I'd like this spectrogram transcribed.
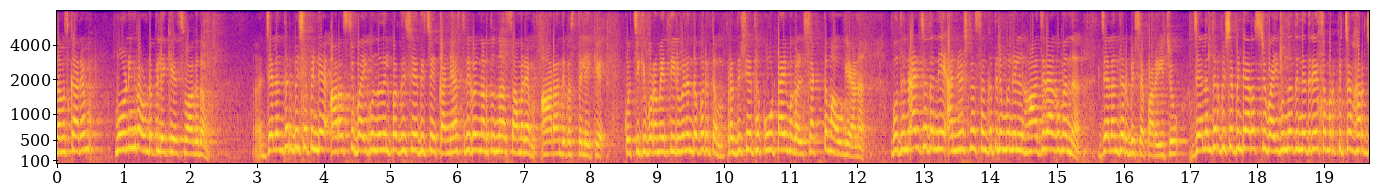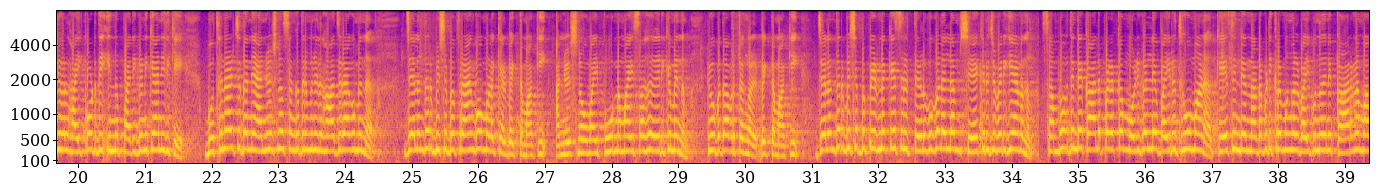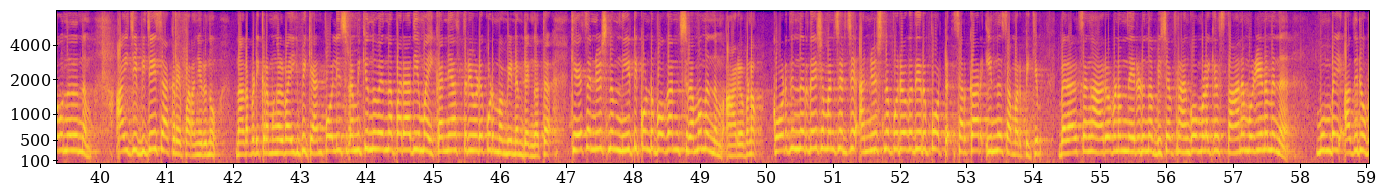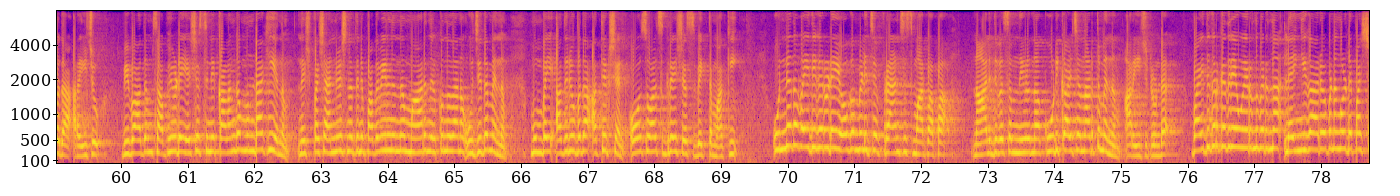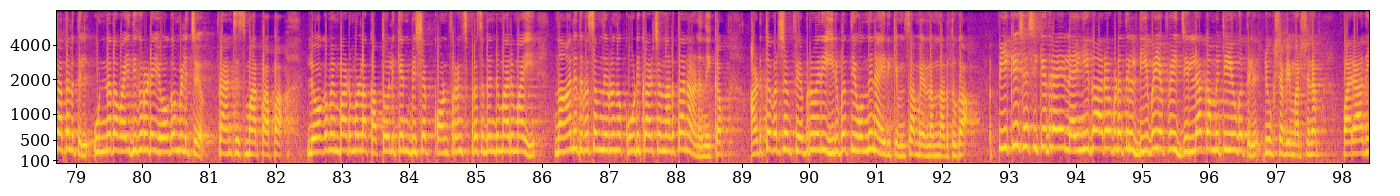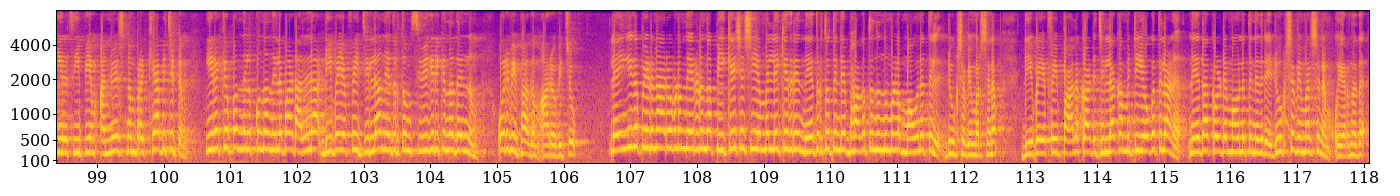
നമസ്കാരം. മോർണിംഗ് റൗണ്ടപ്പിലേക്ക് സ്വാഗതം. ജലന്ധർ ബിഷപ്പിന്റെ അറസ്റ്റ് വൈകുന്നതിൽ പ്രതിഷേധിച്ച് കന്യാസ്ത്രീകൾ നടത്തുന്ന സമരം ആറാം ദിവസത്തിലേക്ക്. കൊച്ചിക്ക് പുറമെ തിരുവനന്തപുരത്തും പ്രതിഷേധ കൂട്ടായ്മകൾ ശക്തമാവുകയാണ്. ബുധനാഴ്ച തന്നെ അന്വേഷണ സംഘത്തിന് മുന്നിൽ ഹാജരാകുമെന്ന് ജലന്ധർ ബിഷപ്പ് അറിയിച്ചു. ജലന്ധർ ബിഷപ്പിന്റെ അറസ്റ്റ് വൈകുന്നതിനെതിരെ സമർപ്പിച്ച ഹർജികൾ ഹൈക്കോടതി ഇന്ന് പരിഗണിക്കാനിരിക്കെ ബുധനാഴ്ച തന്നെ അന്വേഷണ സംഘത്തിന് മുന്നിൽ ഹാജരാകുമെന്ന് ജലന്ധർ ബിഷപ്പ് ഫ്രാങ്കോ മുളയ്ക്കൽ വ്യക്തമാക്കി. അന്വേഷണവുമായി പൂർണമായി സഹകരിക്കുമെന്നും രൂപതാവൃത്തങ്ങൾ വ്യക്തമാക്കി. ജലന്ധർ ബിഷപ്പ് പീഡനക്കേസിൽ തെളിവുകളെല്ലാം ശേഖരിച്ചു വരികയാണെന്നും സംഭവത്തിന്റെ കാലപ്പഴക്കം മൊഴികളിലെ വൈരുദ്ധ്യവുമാണ് കേസിന്റെ നടപടിക്രമങ്ങൾ വൈകുന്നതിന് കാരണമാകുന്നതെന്നും ഐ ജി വിജയ് സാക്കറെ പറഞ്ഞിരുന്നു. നടപടിക്രമങ്ങൾ വൈകിപ്പിക്കാൻ പോലീസ് ശ്രമിക്കുന്നുവെന്ന പരാതിയുമായി കന്യാസ്ത്രീയുടെ കുടുംബം വീണ്ടും രംഗത്ത്. കേസ് അന്വേഷണം നീട്ടിക്കൊണ്ടുപോകാൻ ശ്രമമെന്നും ആരോപണം. കോടതി നിർദ്ദേശമനുസരിച്ച് അന്വേഷണ പുരോഗതി റിപ്പോർട്ട് സർക്കാർ ഇന്ന് സമർപ്പിക്കും. ബലാത്സംഗ ആരോപണം നേരിടുന്ന ബിഷപ്പ് ഫ്രാങ്കോ മുളയ്ക്കൽ സ്ഥാനമൊഴിയണമെന്ന് മുംബൈ അതിരൂപത അറിയിച്ചു. വിവാദം സഭയുടെ യശസ്സിന് കളങ്കമുണ്ടാക്കിയെന്നും നിഷ്പക്ഷ അന്വേഷണത്തിന് പദവിയിൽ നിന്ന് മാറി നിൽക്കുന്നതാണ് ഉചിതമെന്നും മുംബൈ അതിരൂപത അധ്യക്ഷൻ ഓസ്വാൾസ് ഗ്രേഷ്യസ് വ്യക്തമാക്കി. ഉന്നത വൈദികരുടെ യോഗം വിളിച്ച് ഫ്രാൻസിസ് മാർപ്പാപ്പ നാല് ദിവസം നീളുന്ന കൂടിക്കാഴ്ച നടത്തുമെന്നും അറിയിച്ചിട്ടുണ്ട്. വൈദികർക്കെതിരെ ഉയർന്നു വരുന്ന ലൈംഗികാരോപണങ്ങളുടെ പശ്ചാത്തലത്തിൽ ഉന്നത വൈദികരുടെ യോഗം വിളിച്ച് ഫ്രാൻസിസ് മാർപ്പാപ്പ ലോകമെമ്പാടുമുള്ള കത്തോലിക്കൻ ബിഷപ്പ് കോൺഫറൻസ് പ്രസിഡന്റുമാരുമായി നാല് ദിവസം നീളുന്ന കൂടിക്കാഴ്ച നടത്താനാണ് നീക്കം. അടുത്ത വർഷം ഫെബ്രുവരി ഇരുപത്തി ഒന്നിനായിരിക്കും സമ്മേളനം നടത്തുക. പി കെ ശശിക്കെതിരായ ലൈംഗികാരോപണത്തിൽ ഡിവൈഎഫ്ഐ ജില്ലാ കമ്മിറ്റി യോഗത്തിൽ രൂക്ഷ വിമർശനം. പരാതിയിൽ സി പി എം അന്വേഷണം പ്രഖ്യാപിച്ചിട്ടും ഇരയ്ക്കൊപ്പം നിൽക്കുന്ന നിലപാടല്ല ഡിവൈഎഫ്ഐ ജില്ലാ നേതൃത്വം സ്വീകരിക്കുന്നതെന്നും ഒരു വിഭാഗം ആരോപിച്ചു. ലൈംഗിക പീഡനാരോപണം നേരിടുന്ന P K Sasi M L എക്കെതിരെ നേതൃത്വത്തിന്റെ ഭാഗത്തു നിന്നുമുള്ള മൗനത്തിൽ രൂക്ഷ വിമർശനം. ഡിവൈഎഫ്ഐ പാലക്കാട് ജില്ലാ കമ്മിറ്റി യോഗത്തിലാണ് നേതാക്കളുടെ മൗനത്തിനെതിരെ രൂക്ഷ വിമർശനം ഉയർന്നത്.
